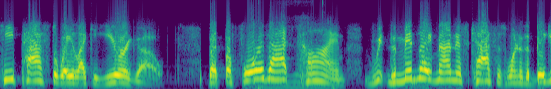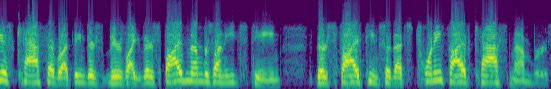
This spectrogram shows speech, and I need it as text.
He passed away like a year ago. But before that time, we, the Midnight Madness cast is one of the biggest casts ever. I think there's there's like there's five members on each team. There's five teams, so that's 25 cast members.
